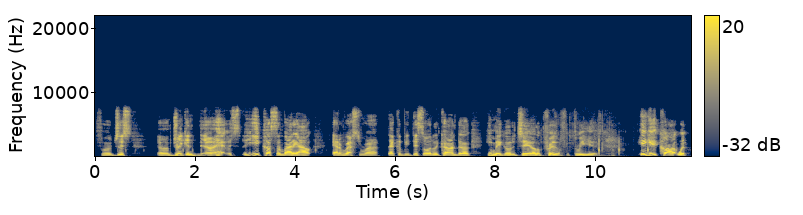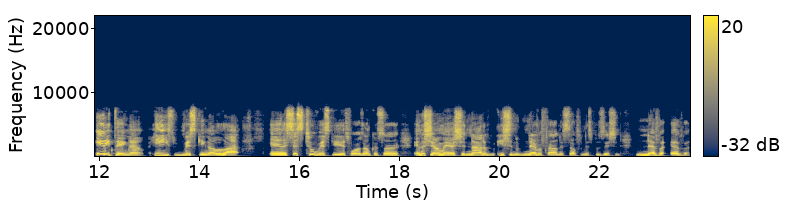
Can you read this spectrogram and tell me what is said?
for just um, drinking. Uh, he cussed somebody out at a restaurant. That could be disorderly conduct. He may go to jail or prison for three years. He get caught with anything now. He's risking a lot. And it's just too risky as far as I'm concerned. And this young man should not have, he shouldn't have never found himself in this position. Never, ever.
